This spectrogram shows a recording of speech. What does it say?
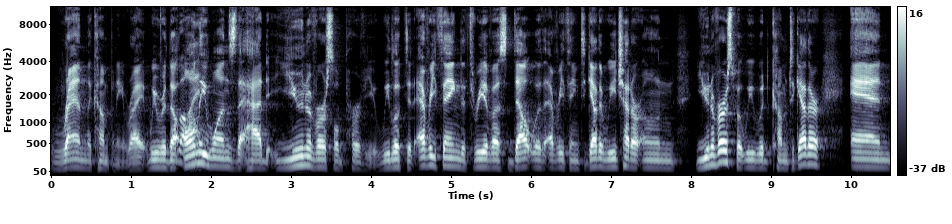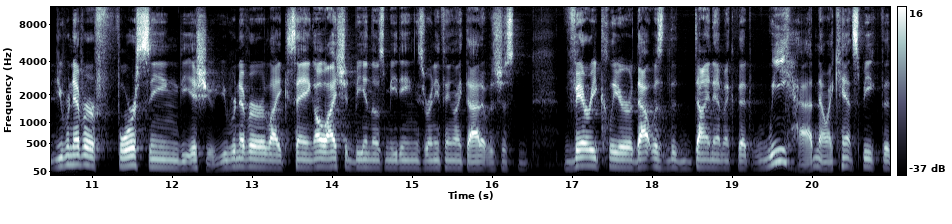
ran the company, right? We were the Right. only ones that had universal purview. We looked at everything, the three of us dealt with everything together. We each had our own universe, but we would come together. And you were never forcing the issue. You were never like saying, oh, I should be in those meetings or anything like that. It was just very clear that was the dynamic that we had. Now, I can't speak the,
